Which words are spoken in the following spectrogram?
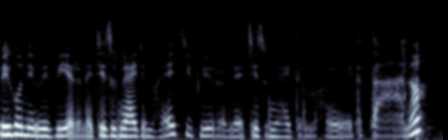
မိခွန်းနေပြီးပြီးရတော့လည်းကျေးဇူးများကြီးတင်ပါတယ်။ကြည့်ပြီးရတော့လည်းကျေးဇူးများကြီးတင်ပါတယ်။တတာနော်။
